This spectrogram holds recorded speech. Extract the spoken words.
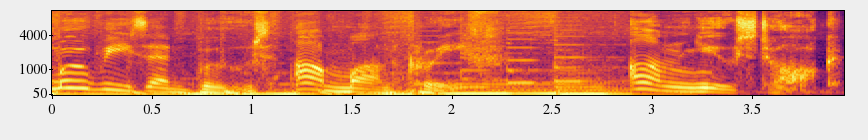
Movies and booze on Moncrieff on Newstalk.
